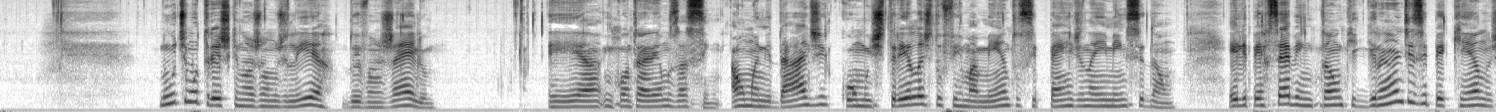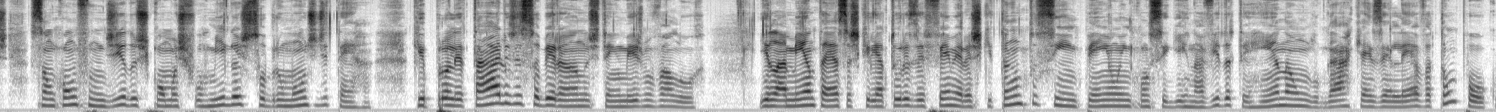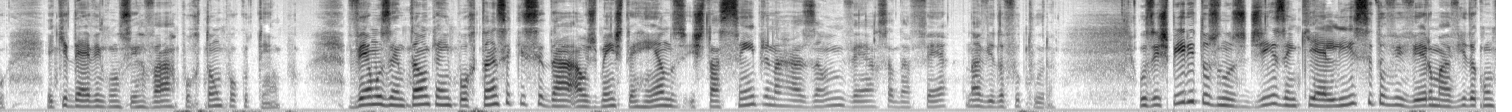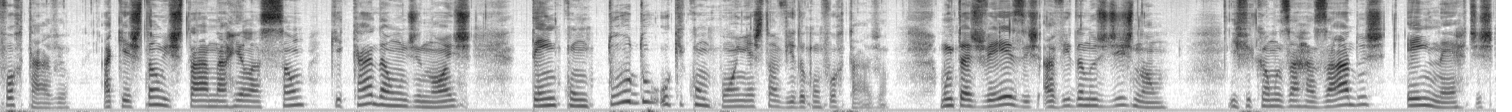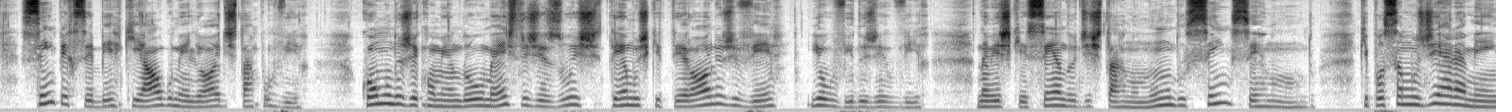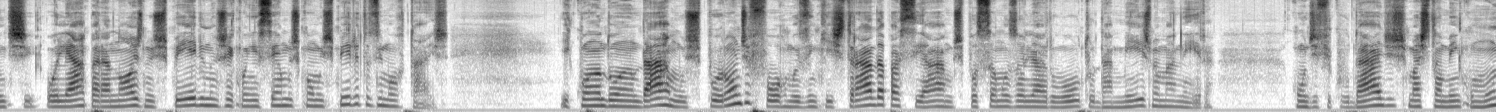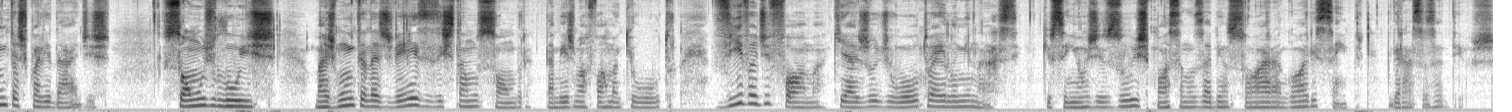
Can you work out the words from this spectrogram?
No último trecho que nós vamos ler do Evangelho, é, encontraremos assim: a humanidade, como estrelas do firmamento, se perde na imensidão. Ele percebe então que grandes e pequenos são confundidos como as formigas sobre um monte de terra, que proletários e soberanos têm o mesmo valor e lamenta essas criaturas efêmeras que tanto se empenham em conseguir na vida terrena um lugar que as eleva tão pouco e que devem conservar por tão pouco tempo. Vemos então que a importância que se dá aos bens terrenos está sempre na razão inversa da fé na vida futura. Os espíritos nos dizem que é lícito viver uma vida confortável. A questão está na relação que cada um de nós tem com tudo o que compõe esta vida confortável. Muitas vezes a vida nos diz não e ficamos arrasados e inertes, sem perceber que algo melhor está por vir. Como nos recomendou o Mestre Jesus, temos que ter olhos de ver e ouvidos de ouvir, não esquecendo de estar no mundo sem ser no mundo. Que possamos diariamente olhar para nós no espelho e nos reconhecermos como espíritos imortais E quando andarmos por onde formos, em que estrada passearmos, possamos olhar o outro da mesma maneira, com dificuldades, mas também com muitas qualidades. Somos luz, mas muitas das vezes estamos sombra, da mesma forma que o outro. Viva de forma que ajude o outro a iluminar-se. Que o Senhor Jesus possa nos abençoar agora e sempre. Graças a Deus.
